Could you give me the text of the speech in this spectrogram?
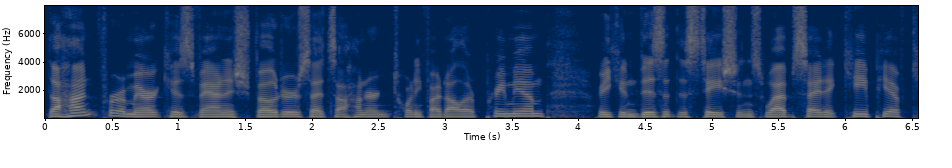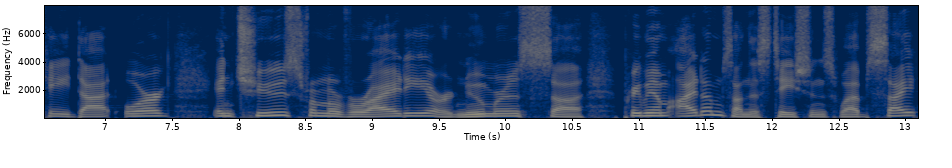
The Hunt for America's Vanished Voters. That's a $125 premium. Or you can visit the station's website at kpfk.org and choose from a variety or numerous uh, premium items on the station's website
